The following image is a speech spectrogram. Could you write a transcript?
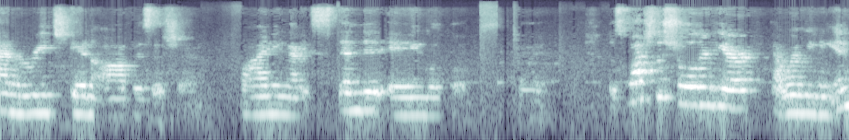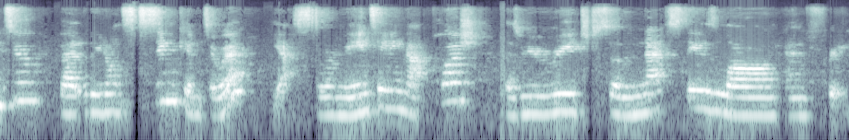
and reach in opposition. Finding that extended angle. Just watch the shoulder here that we're leaning into, that we don't sink into it. Yes, so we're maintaining that push as we reach so the neck stays long and free.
